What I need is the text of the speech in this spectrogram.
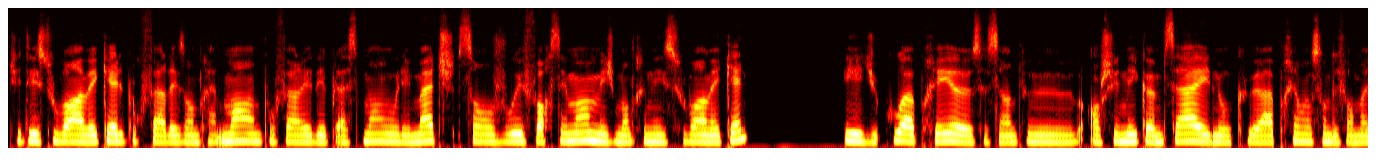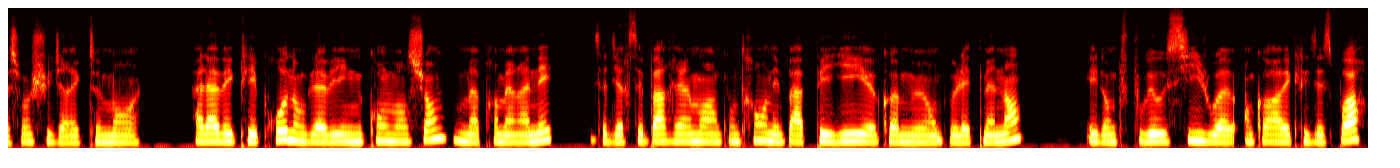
J'étais souvent avec elle pour faire les entraînements, pour faire les déplacements ou les matchs, sans jouer forcément, mais je m'entraînais souvent avec elle. Et du coup, après, euh, ça s'est un peu enchaîné comme ça. Et donc, euh, après mon centre de formation, je suis directement allée avec les pros. Donc, j'avais une convention ma première année. C'est-à-dire que c'est pas réellement un contrat, on n'est pas payé euh, comme euh, on peut l'être maintenant. Et donc, je pouvais aussi jouer encore avec les espoirs.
